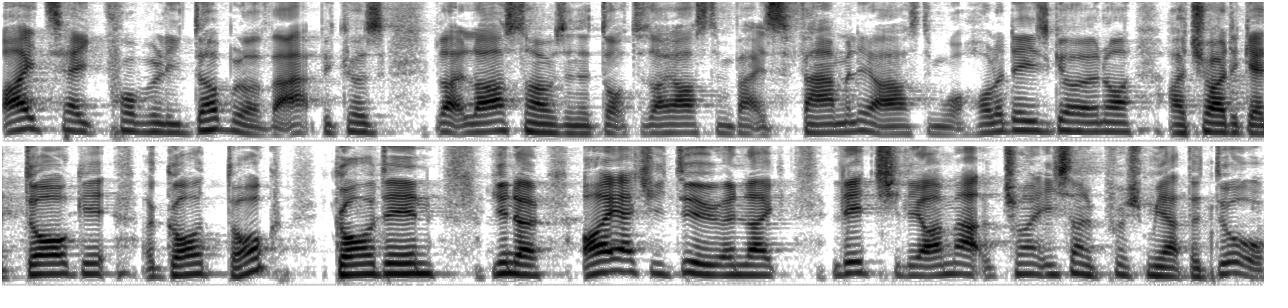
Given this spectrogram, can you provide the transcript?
I take probably double of that because, like last time I was in the doctor's, I asked him about his family. I asked him what holidays going on. I tried to get dog it, a god dog, God in. You know, I actually do, and like literally, I'm out trying. He's trying to push me out the door.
